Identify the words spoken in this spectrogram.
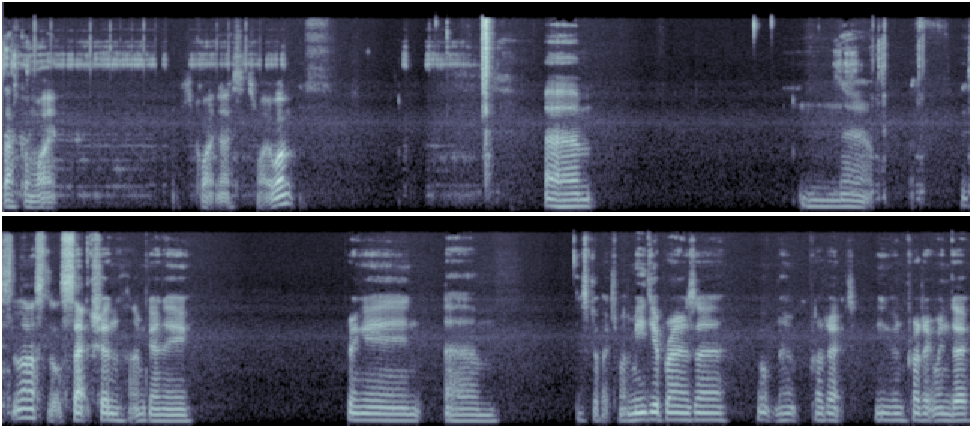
black and white. It's quite nice, that's what I want. Um, now, this last little section, I'm going to bring in, um, let's go back to my media browser. Oh no, project, even project window.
